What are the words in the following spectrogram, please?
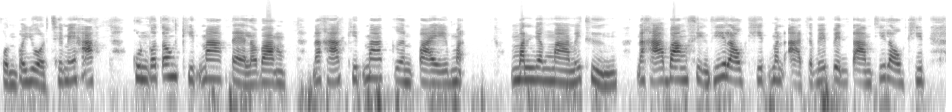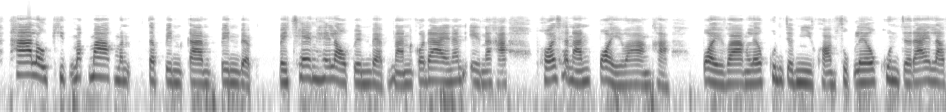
ผลประโยชน์ใช่ไหมคะ คุณก็ต้องคิดมากแต่ระวังนะคะ คิดมากเกินไป มันยังมาไม่ถึงนะคะ บางสิ่งที่เราคิดมันอาจจะไม่เป็นตามที่เราคิด ถ้าเราคิดมากๆ มันจะเป็นการเป็นแบบไปแช่งให้เราเป็นแบบนั้นก็ได้นั่นเองนะคะ เพราะฉะนั้นปล่อยวางค่ะ ปล่อยวางแล้วคุณจะมีความสุขแล้ว คุณจะได้รับ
